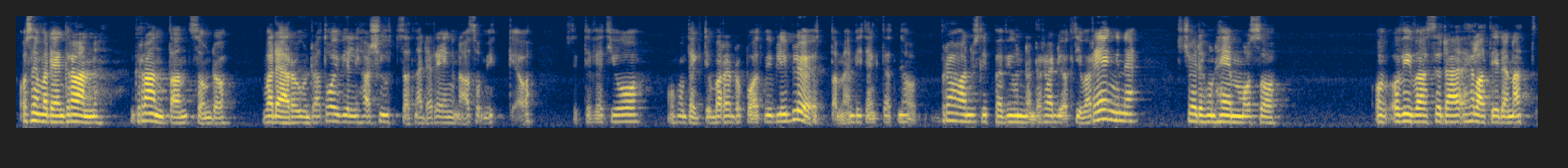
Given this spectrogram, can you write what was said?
och sen var det en grann, granntant som då var där och undrade att oj vill ni ha skjutsat när det regnar så mycket? Och så tyckte vi att jo, och hon tänkte ju bara då på att vi blir blöta, men vi tänkte att bra, nu slipper vi undan det radioaktiva regnet. Så körde hon hem och så och, och, vi var så där hela tiden att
